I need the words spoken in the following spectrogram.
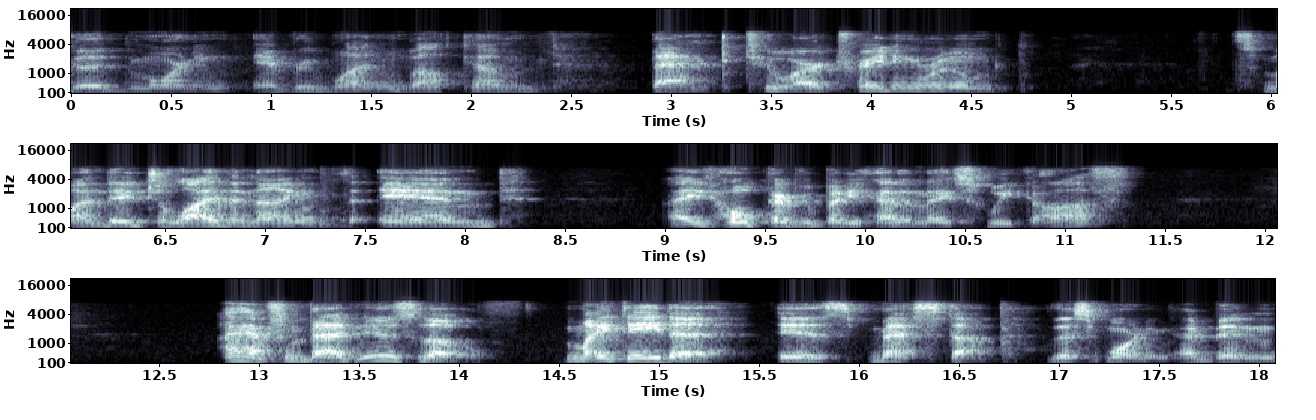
Good morning, everyone. Welcome back to our trading room. It's Monday, July the 9th, and I hope everybody had a nice week off. I have some bad news though. My data is messed up this morning. I've been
